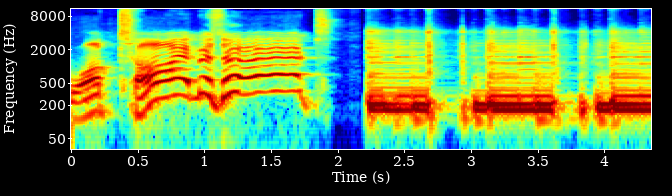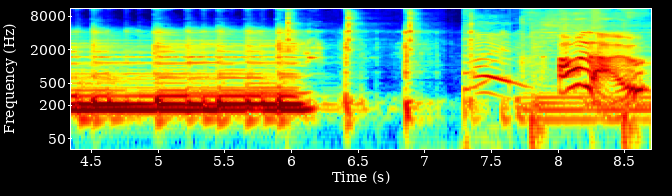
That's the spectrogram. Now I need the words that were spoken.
What time is it? Oh, hello!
